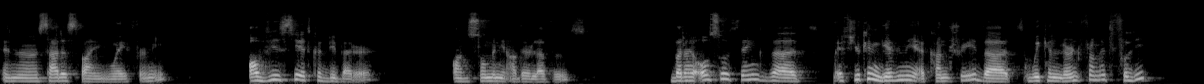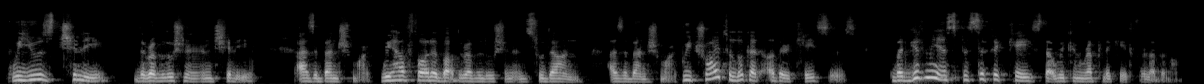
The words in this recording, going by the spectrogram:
in a satisfying way for me. Obviously, it could be better on so many other levels. But I also think that if you can give me a country that we can learn from it fully, we use Chile the revolution in Chile as a benchmark. We have thought about the revolution in Sudan as a benchmark. We try to look at other cases, but give me a specific case that we can replicate for Lebanon.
